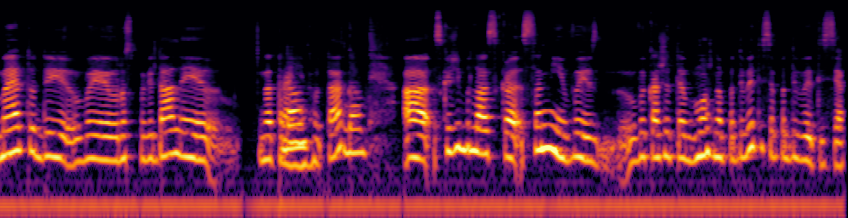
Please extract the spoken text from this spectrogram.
методи ви розповідали на тренінгу, да, так? Да. А скажіть, будь ласка, самі ви ви кажете, можна подивитися, подивитися.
